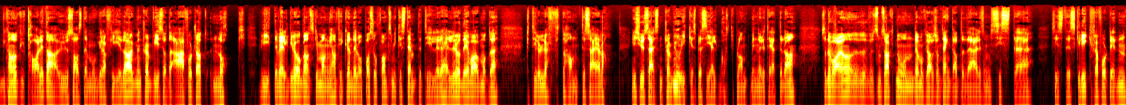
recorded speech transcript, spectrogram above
Vi kan jo ta litt av USAs demografi i dag, men Trump viser jo at det er fortsatt nok hvite velgere, og ganske mange Han fikk jo en del opp av sofaen som ikke stemte tidligere heller, og det var jo på en måte til å løfte han til seier, da. I 2016 Trump gjorde det ikke spesielt godt blant minoriteter da. Så det var jo som sagt noen demokrater som tenkte at det er liksom siste, siste skrik fra fortiden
